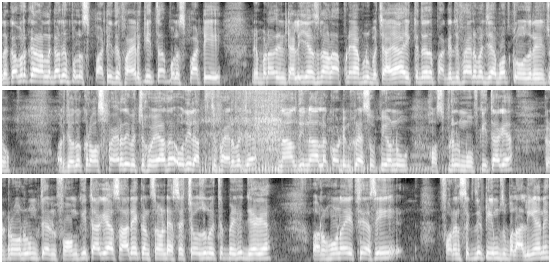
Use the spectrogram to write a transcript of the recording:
ਰਿਕਵਰ ਕਰਾਉਣ ਲੱਗਾ, ਉਹਨੇ ਪੁਲਿਸ ਪਾਰਟੀ ਤੇ ਫਾਇਰ ਕੀਤਾ। ਪੁਲਿਸ ਪਾਰਟੀ ਨੇ ਬੜਾ ਇੰਟੈਲੀਜੈਂਸ ਨਾਲ ਆਪਣੇ ਆਪ ਨੂੰ ਬਚਾਇਆ। ਇੱਕ ਦੇ ਪੱਗ 'ਚ ਫਾਇਰ ਵੱਜਿਆ, ਬਹੁਤ ਕਲੋਜ਼ ਰੇਂਜ ਚੋਂ। ਔਰ ਜਦੋਂ ਕ੍ਰਾਸ ਫਾਇਰ ਦੇ ਵਿੱਚ ਹੋਇਆ ਤਾਂ ਉਹਦੀ ਲੱਤ 'ਚ ਫਾਇਰ ਵੱਜਿਆ। ਨਾਲ ਦੀ ਨਾਲ ਅਕੋਰਡਿੰਗ ਟੂ ਐਸਓਪੀ ਉਹਨੂੰ ਹਸਪੀਟਲ ਮੂਵ ਕੀਤਾ ਗਿਆ। ਕੰਟਰੋਲ ਰੂਮ ਤੇ ਇਨਫੋਰਮ ਕੀਤਾ ਗਿਆ। ਸਾਰੇ ਕੰਸਰਨਡ ਐਸਐਚਓਜ਼ ਨੂੰ ਇੱਥੇ ਭੇਜਿਆ ਗਿਆ। ਔਰ ਹੁਣ ਇੱਥੇ ਅਸੀਂ ਫੋਰੈਂਸਿਕ ਦੀ ਟੀਮਸ ਬੁਲਾ ਲਈਆਂ ਨੇ।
